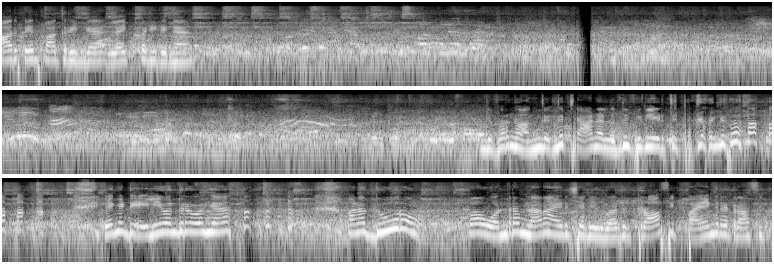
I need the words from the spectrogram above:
ஆறு பேர் பார்க்குறீங்க லைக் பண்ணிவிடுங்க இங்கே பாருங்க அங்கங்கே சேனல் வந்து விதி எடுத்துட்டு இருக்காங்க எங்க டெய்லி வந்துடுவாங்க ஆனால் தூரம். இப்போ ஒன்றரை மணி நேரம் ஆயிடுச்சு எங்களுக்கு. வருது டிராஃபிக் பயங்கர டிராஃபிக்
